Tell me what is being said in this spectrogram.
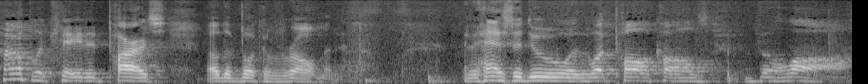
complicated parts of the book of Romans. And it has to do with what Paul calls the law.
